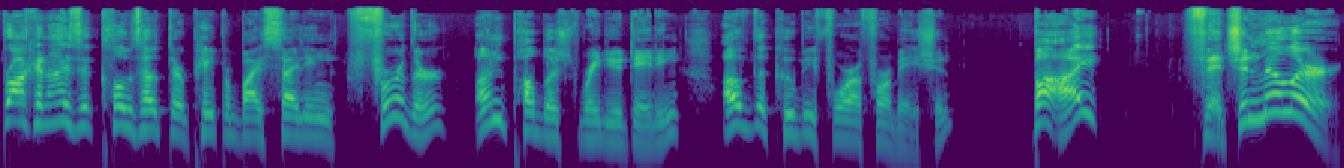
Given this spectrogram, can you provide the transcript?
Brock and Isaac close out their paper by citing further unpublished radio dating of the Koobi Fora Formation by Fitch and Miller.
